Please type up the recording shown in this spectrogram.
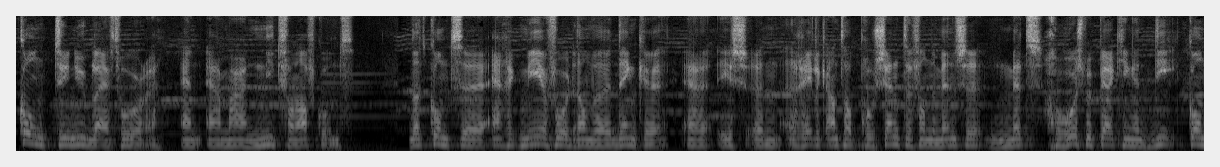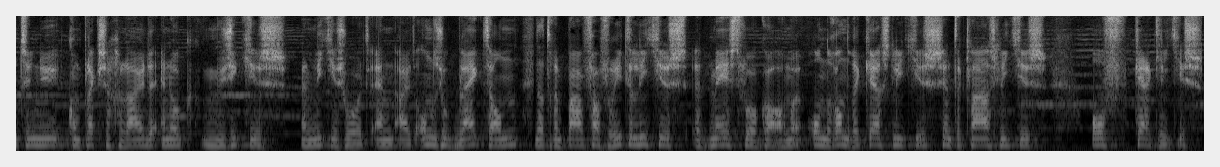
continu blijft horen en er maar niet van afkomt. Dat komt uh, eigenlijk meer voor dan we denken. Er is een redelijk aantal procenten van de mensen met gehoorsbeperkingen die continu complexe geluiden en ook muziekjes en liedjes hoort. En uit onderzoek blijkt dan dat er een paar favoriete liedjes het meest voorkomen. Onder andere kerstliedjes, Sinterklaasliedjes, of kerkliedjes.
